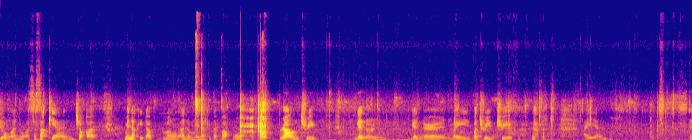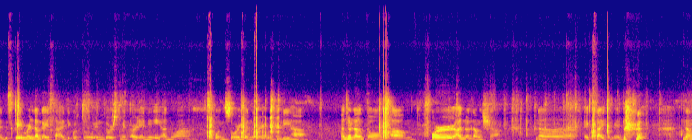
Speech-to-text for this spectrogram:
yung ano nga, sasakyan tsaka may nakita mang ano may nakita pa ako round trip ganun ganun may pa trip trip ayan And disclaimer lang guys ha, hindi ko to endorsement or any ano ah, sponsor ganun, hindi ha. Ano lang to, um, for ano lang siya na excitement ng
